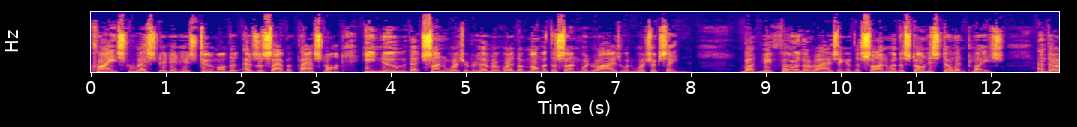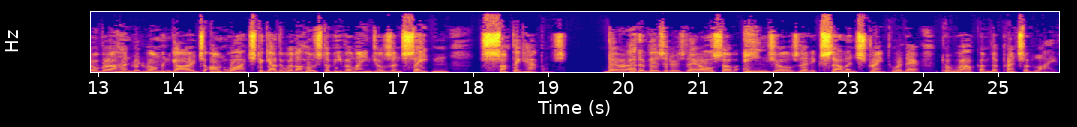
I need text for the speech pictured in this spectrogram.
Christ rested in his tomb the, as the Sabbath passed on. He knew that sun worshippers everywhere, the moment the sun would rise, would worship Satan. But before the rising of the sun, when the stone is still in place, and there are over a hundred Roman guards on watch, together with a host of evil angels and Satan, something happens. There are other visitors there also. Angels that excel in strength were there to welcome the Prince of Life.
